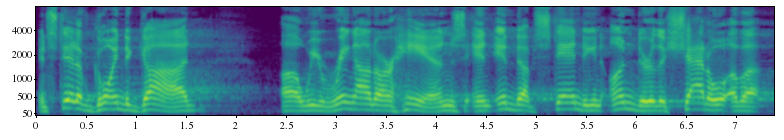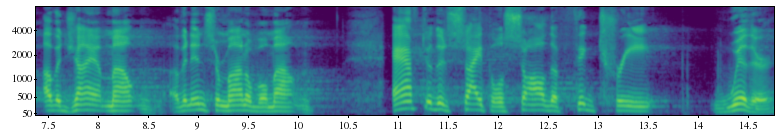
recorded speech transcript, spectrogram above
Instead of going to God, uh, we wring out our hands and end up standing under the shadow of a, of a giant mountain, of an insurmountable mountain. After the disciples saw the fig tree wither,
